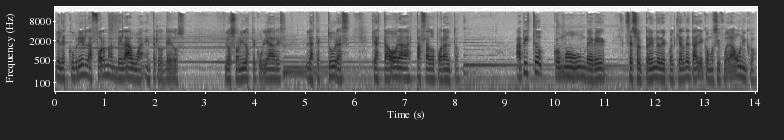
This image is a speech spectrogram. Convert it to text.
y el descubrir la forma del agua entre los dedos, los sonidos peculiares, las texturas que hasta ahora has pasado por alto. ¿Has visto cómo un bebé se sorprende de cualquier detalle como si fuera único?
